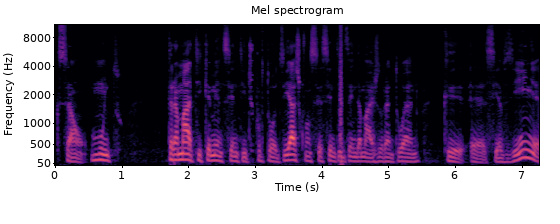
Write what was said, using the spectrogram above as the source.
que são muito dramaticamente sentidos por todos e acho que vão ser sentidos ainda mais durante o ano, que uh, se avizinha,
